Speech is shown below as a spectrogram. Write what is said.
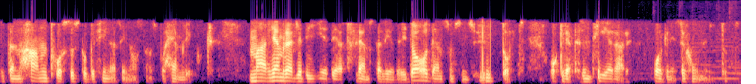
Utan han påstås då befinna sig någonstans på hemlig ort. Mariam Rajavi är deras främsta ledare idag den som syns utåt och representerar organisationen utåt.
